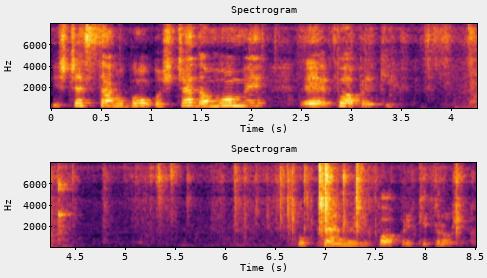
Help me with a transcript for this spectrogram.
І ще з цього ще дамо ми е, паприки. Копченої паприки трошки.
